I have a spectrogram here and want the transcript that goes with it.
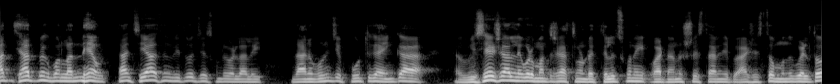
ఆధ్యాత్మిక పనులు అన్నీ అవుతాయి. దాన్ని చేయాల్సిన రీతిలో చేసుకుంటూ వెళ్ళాలి. దాని గురించి పూర్తిగా ఇంకా విశేషాలని కూడా మంత్రశాస్త్రంలో తెలుసుకుని వాటిని అనుష్ఠిస్తారని చెప్పి ఆశిస్తూ ముందుకు వెళ్తూ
